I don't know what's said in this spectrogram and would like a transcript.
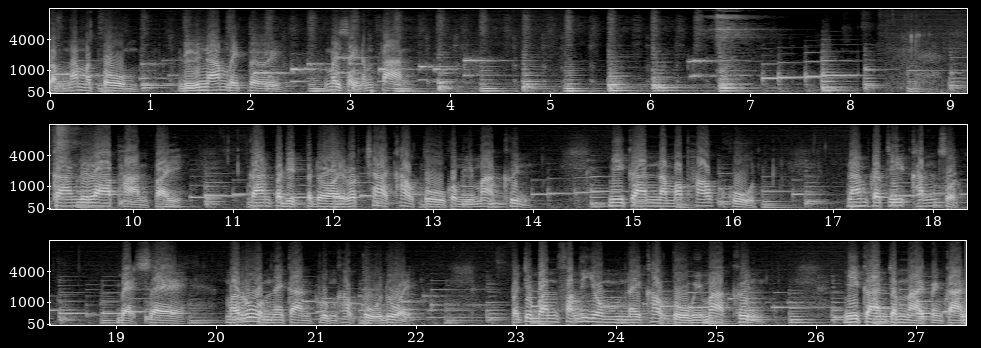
กับน้ำมะตูม หรือน้ำใบเตย ไม่ใส่น้ำตาล การเวลาผ่านไปการประดิษฐ์ประดอยรสชาติข้าวตูก็มีมากขึ้น มีการนำมะพร้าวขูด น้ำกะทิคั้นสด แบะแซ มาร่วมในการปรุงข้าวตูด้วย ปัจจุบันความนิยมในข้าวตูมีมากขึ้น มีการจำหน่ายเป็นการ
